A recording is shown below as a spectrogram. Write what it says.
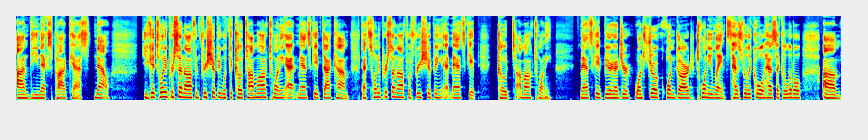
on the next podcast. Now, you get 20% off and free shipping with the code Tomahawk20 at manscaped.com. That's 20% off with free shipping at Manscaped, code Tomahawk20. Manscaped Beer Hedger, one stroke, one guard, 20 lengths. Has really cool, has like a little um,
